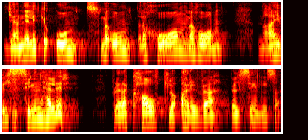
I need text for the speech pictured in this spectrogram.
Gjengjeld ikke ondt med ondt eller hån med hån. Nei, velsign heller, for dere er kalt til å arve velsignelse.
